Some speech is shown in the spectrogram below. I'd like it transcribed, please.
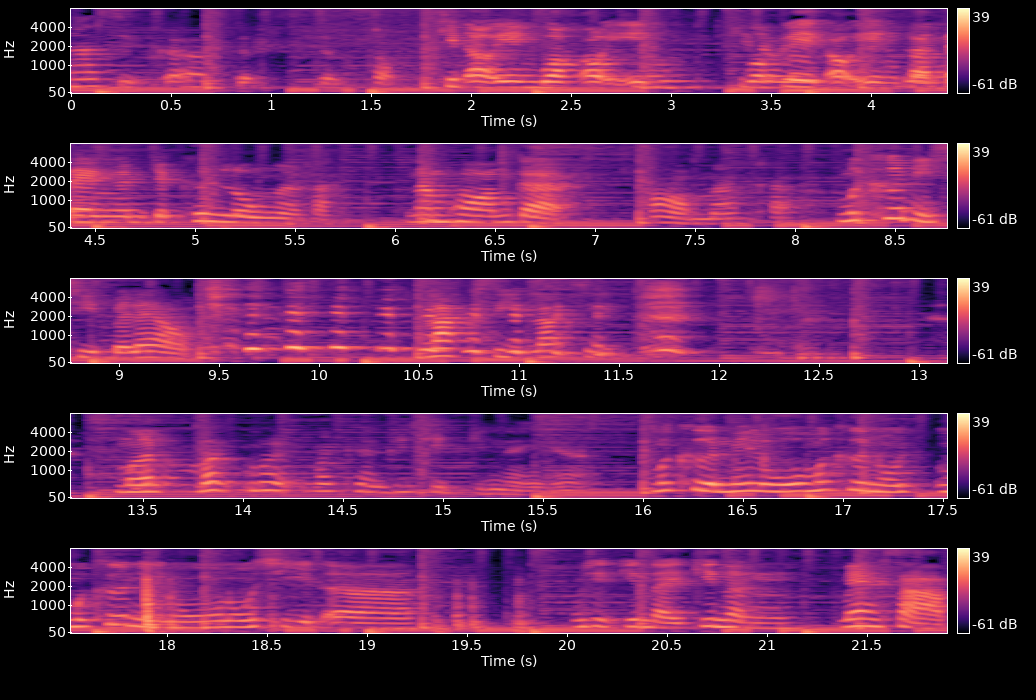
ห้าสิบก็เกือบเกือบสองคิดเอาเองบวกเอาเองคิดบวเอากเองเลขเอาเองตแล้อวนแต่เงินจะขึ้นลงอะค่ะ น้ำหอมกับหอมมากค่ะ เมื่อคืนนี่ฉีดไปแล้ว ลักสีดลักสีดเมื่อเมื่อเมื่อเมื่อคืนพี่ฉีดกินไหนอะเมื่อคืนไม่รู้เมื่อคืนหนูเมื่อคืนนี่หนูหนูฉีดเอ่อหนูฉีดกินไหนกินนั่นแมงสาบ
